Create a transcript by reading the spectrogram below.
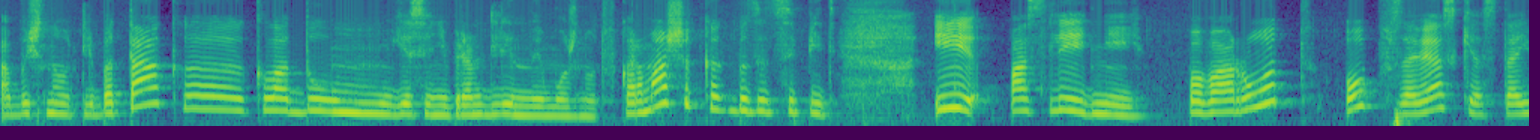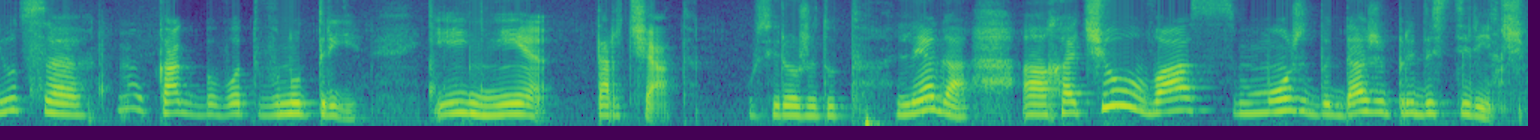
обычно вот либо так э, кладу, если они прям длинные, можно вот в кармашек как бы зацепить. И последний поворот, оп, завязки остаются, ну, как бы вот внутри и не торчат у Сережи тут лего, а, хочу вас, может быть, даже предостеречь.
